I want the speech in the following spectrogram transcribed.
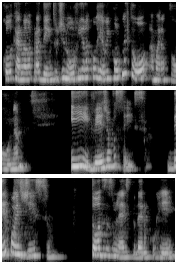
colocaram ela para dentro de novo e ela correu e completou a maratona. E vejam vocês, depois disso, todas as mulheres puderam correr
